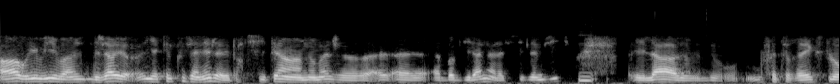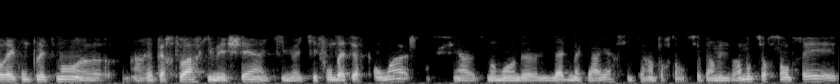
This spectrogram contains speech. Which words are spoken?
Ah oui, oui. Bah, déjà, il y a quelques années, j'avais participé à un hommage euh, à, à, Bob Dylan, à la Cité de la Musique. Et là, vous faites réexplorer complètement euh, un répertoire qui m'est cher et qui, qui, est fondateur pour moi. Je pense que c'est à ce moment-là de ma carrière, c'est hyper important. Ça permet vraiment de se recentrer et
